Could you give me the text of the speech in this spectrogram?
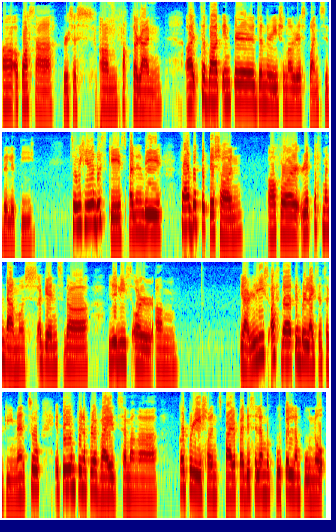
uh, Oposa versus um, Factoran. Uh, it's about intergenerational responsibility. So here in this case, parang they filed a petition uh, for writ of mandamus against the release or um, yeah, release of the timber license agreement. So, ito yung pinaprovide sa mga corporations para pwede silang magputol ng puno.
